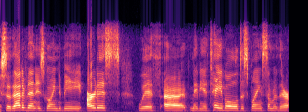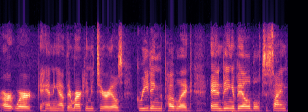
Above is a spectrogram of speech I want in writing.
so that event is going to be artists with uh, maybe a table displaying some of their artwork, handing out their marketing materials, greeting the public, and being available to sign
